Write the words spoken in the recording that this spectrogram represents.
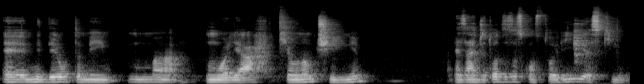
é, me deu também uma, um olhar que eu não tinha, apesar de todas as consultorias que,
